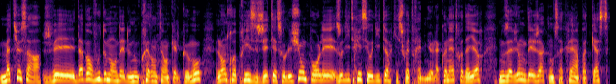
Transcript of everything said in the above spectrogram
Mathieu Sarah, je vais d'abord vous demander de nous présenter en quelques mots l'entreprise GT Solutions. Pour les auditrices et auditeurs qui souhaiteraient mieux la connaître, d'ailleurs, nous avions déjà consacré un podcast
